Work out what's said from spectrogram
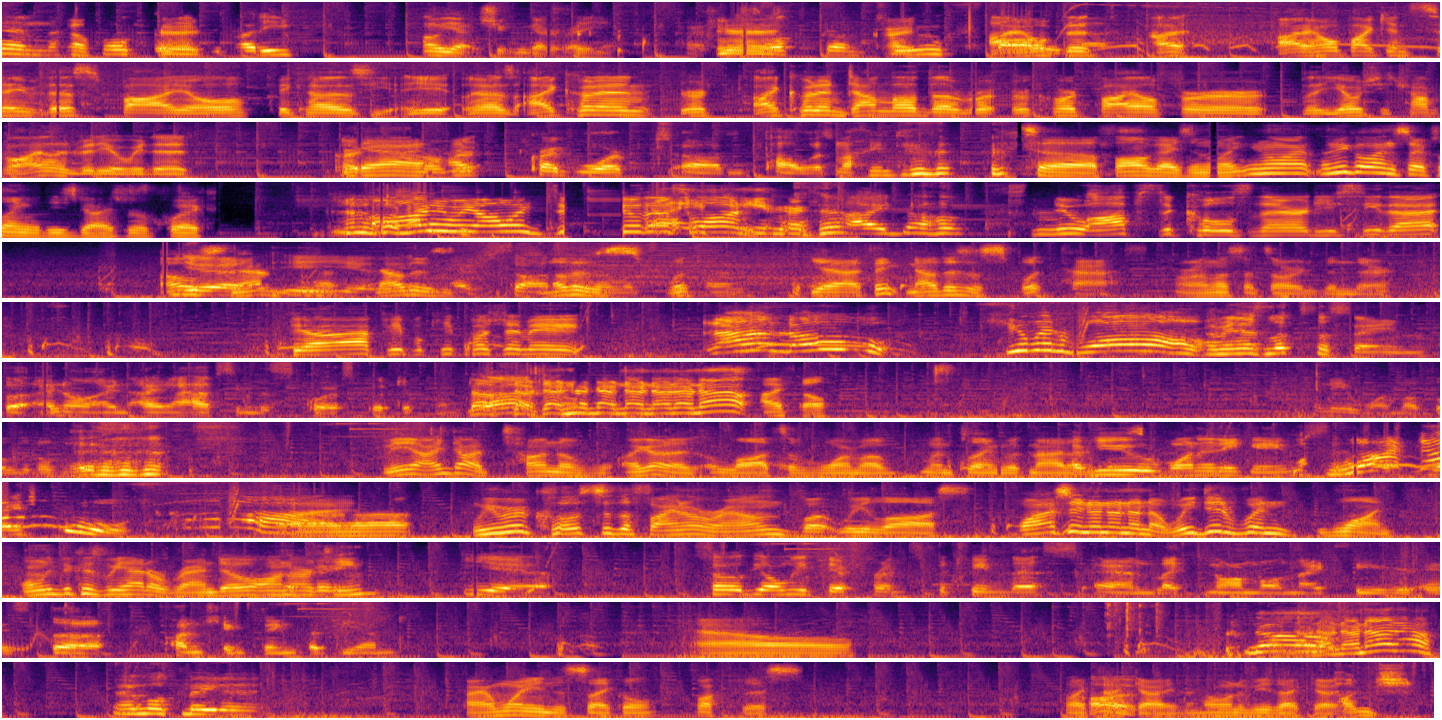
in. Oh, Welcome, good. everybody. Oh yeah, shoot, we got it ready. Yeah. Welcome to. I Fall hope that Guys. I I hope I can save this file because because I couldn't I couldn't download the re- record file for the Yoshi Tropical Island video we did. Craig, Yeah, over- Craig warped um, Paula's mind. To Fall Guys, and like, you know what? Let me go ahead and start playing with these guys real quick. Why do we always do, do this one? I know. New obstacles there. Do you see that? Oh yeah, snap! yeah, now, yeah, now there's now there's a split. time. Yeah, I think now there's a split path, or unless that's already been there. Yeah, people keep pushing me. No, no, human wall. I mean, this looks the same, but I know I, I I have seen this course go different. No, Ah, no, no, no, no, no, no, no! I fell. I need to warm up a little bit. Me, I got a ton of, I got a, lots of warm up when playing with Madden. have you won any games? What? No. God. Uh, we were close to the final round, but we lost. Well, actually, no, no, no, no. We did win one, only because we had a rando on our team. Yeah. So the only difference between this and like normal Knight Fever is the punching things at the end. Ow! No, No, no, no, no, no! I almost made it. Alright, I'm waiting to cycle. Fuck this. Like Oh. that guy. I don't want to be that guy. Punch.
